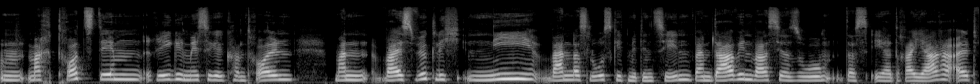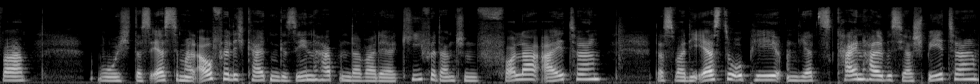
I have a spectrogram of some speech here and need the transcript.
ähm, mach trotzdem regelmäßige Kontrollen. Man weiß wirklich nie, wann das losgeht mit den Zähnen. Beim Darwin war es ja so, dass er drei Jahre alt war, wo ich das erste Mal Auffälligkeiten gesehen habe und da war der Kiefer dann schon voller Eiter. Das war die erste OP und jetzt kein halbes Jahr später,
